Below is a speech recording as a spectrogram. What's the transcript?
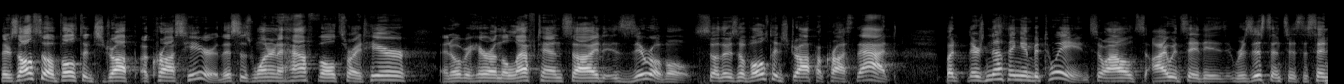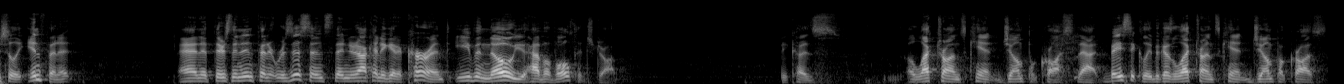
there's also a voltage drop across here. This is one and a half volts right here, and over here on the left-hand side is zero volts. So there's a voltage drop across that, but there's nothing in between. So I'll, I would say the resistance is essentially infinite. And if there's an infinite resistance, then you're not going to get a current, even though you have a voltage drop. Because electrons can't jump across that. Basically, because electrons can't jump across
